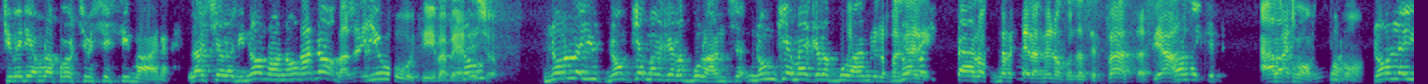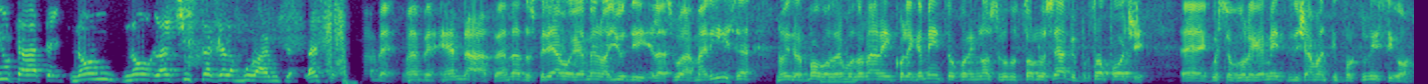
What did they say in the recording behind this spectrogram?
Ci vediamo la prossima settimana. Lasciala lì. No, no, no. Ma no, ma l'aiuti, vabbè, No, adesso... Non, l'aiu- non chiamare l'ambulanza, non chiamare l'ambulanza. Magari... non Però fa vedere almeno cosa si è fatta, si alzi. Alla Faccia prossima. uomo. Non l'aiutate, non, no, lasci stare l'ambulanza. lasci- Vabbè, vabbè, è andato, è andato. Speriamo che almeno aiuti la sua Marisa. Noi tra poco dovremo tornare in collegamento con il nostro dottor Lo Sapio. Purtroppo oggi eh, questo collegamento diciamo, antinfortunistico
